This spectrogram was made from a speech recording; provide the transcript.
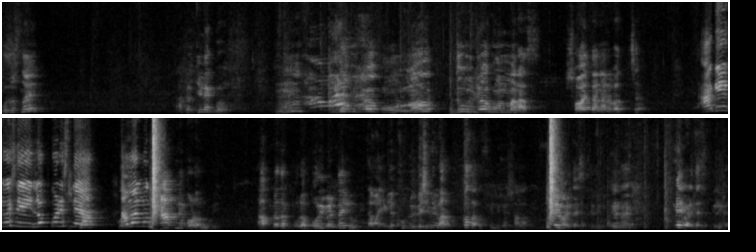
বুঝছ নাই? আপনার কি লাগবো? হুম? দুইটা ফোন না দুইটা ফোন মারাস। শয়তানের বাচ্চা। আগেই কইছি লোভ করিস না। আমার মতো আপনি বড় লোভী। আপনাদের পুরো পরিবারটাই লোভী। জামাই এগুলো খুব বেশি করে মারো। কথা কথা লিখা শালা। এই বাড়িতে কি লিখা এই বাড়িতে আছে কি লিখা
